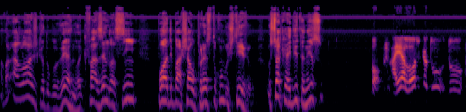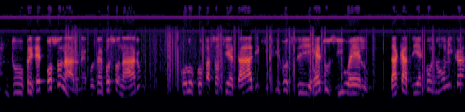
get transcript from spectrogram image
Agora, a lógica do governo é que fazendo assim pode baixar o preço do combustível. O senhor acredita nisso? Bom, aí é a lógica do, do, do presidente Bolsonaro, né? O presidente Bolsonaro colocou para a sociedade que se você reduzir o elo da cadeia econômica,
